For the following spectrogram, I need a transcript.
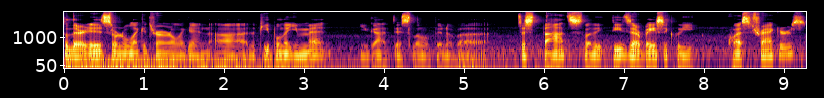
So there is sort of like a journal again. Uh, the people that you met, you got this little bit of a just thoughts. Th these are basically quest trackers.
